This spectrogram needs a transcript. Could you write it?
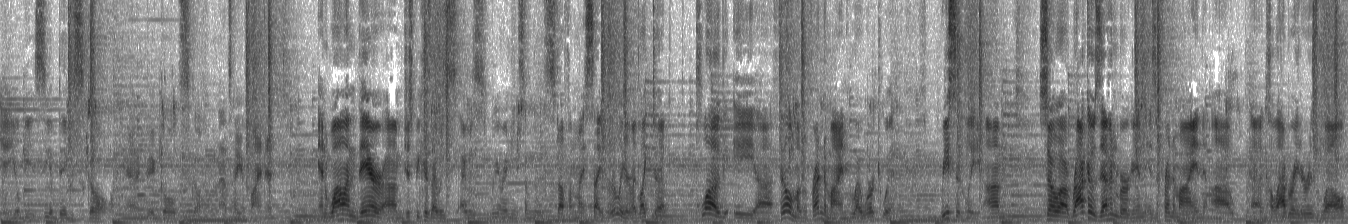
you'll be see a big skull, a big gold skull, and that's how you find it. And while I'm there, um, just because I was I was rearranging some of the stuff on my site earlier, I'd like to plug a uh, film of a friend of mine who I worked with recently. Um, so uh, Rocco Zevenbergen is a friend of mine, uh, a collaborator as well.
